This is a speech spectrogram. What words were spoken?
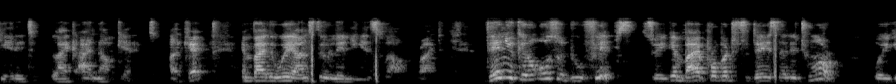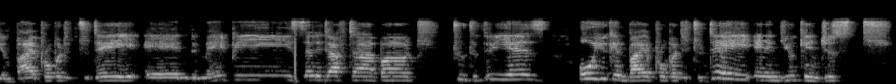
get it like I now get it, okay? And by the way, I'm still learning as well, right? Then you can also do flips. So you can buy a property today, sell it tomorrow. Or you can buy property today and maybe sell it after about two to three years or you can buy a property today and you can just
